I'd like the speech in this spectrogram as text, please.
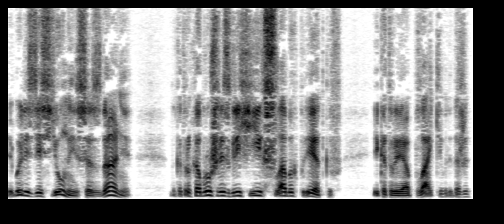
И были здесь юные создания, на которых обрушились грехи их слабых предков, и которые оплакивали даже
